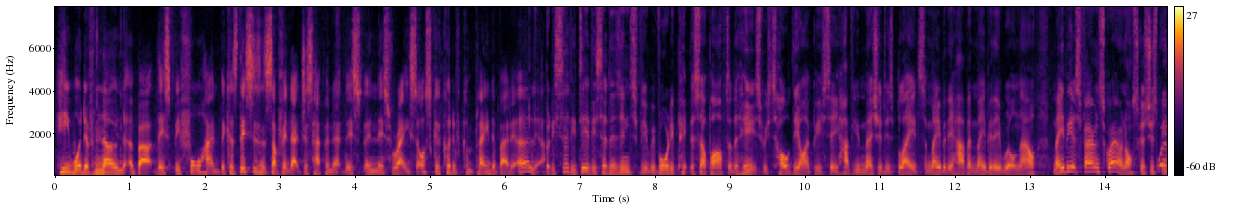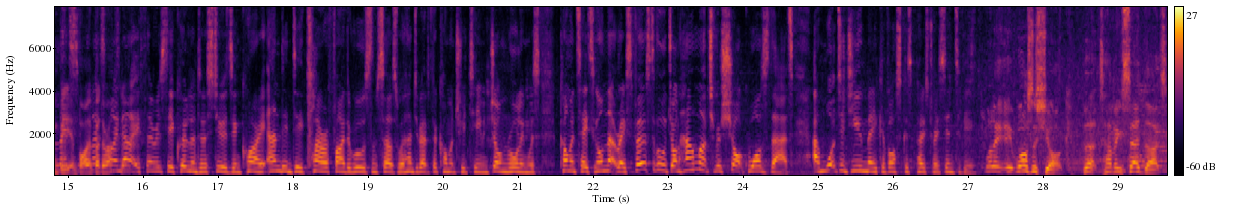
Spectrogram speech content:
he would have known about this beforehand because this isn't something that just happened at this in this race. Oscar could have complained about it earlier. But he said he did. He said in his interview, "We've already picked this up after the heats. We told the IPC, have you measured his blade? So maybe they haven't. Maybe they will now. Maybe it's fair and square, and Oscar's just well, been beaten by well, a better athlete. let's find out if there is the equivalent of a steward's inquiry and indeed clarify the rules themselves. We'll hand you back to the commentary team. John Rawling was commentating on that race. First of all, John, how much of a shock was that? And what did you make of Oscar's post-race interview? Well, it, it was a shock. But having said that,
